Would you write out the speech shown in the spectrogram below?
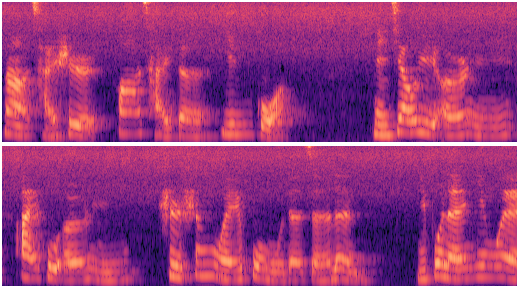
那才是发财的因果。你教育儿女，爱护儿女。是身为父母的责任，你不能因为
